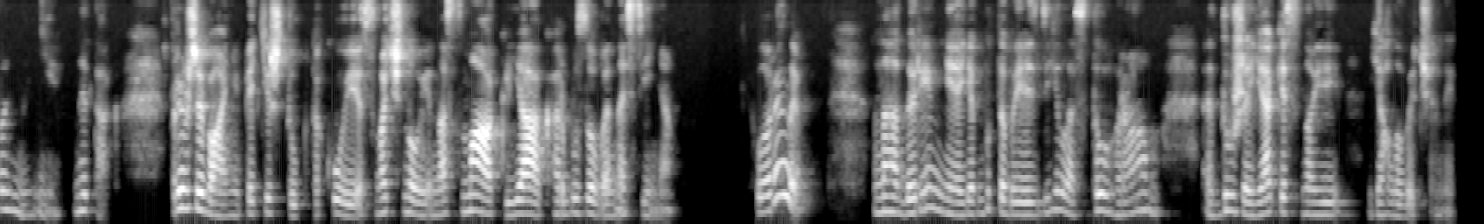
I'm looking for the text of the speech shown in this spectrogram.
то ні, не так. Вживанні 5 штук такої смачної на смак, як гарбузове насіння хлорели, вона дорівнює, як будто би я з'їла 100 грам е, дуже якісної яловичини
